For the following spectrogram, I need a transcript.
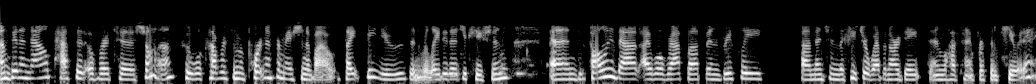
I'm going to now pass it over to Shauna, who will cover some important information about site CEUs and related education. And following that, I will wrap up and briefly uh, mention the future webinar dates, and we'll have time for some Q&A.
